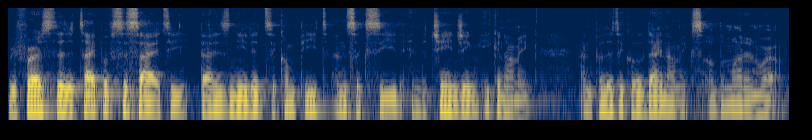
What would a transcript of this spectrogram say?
refers to the type of society that is needed to compete and succeed in the changing economic and political dynamics of the modern world.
